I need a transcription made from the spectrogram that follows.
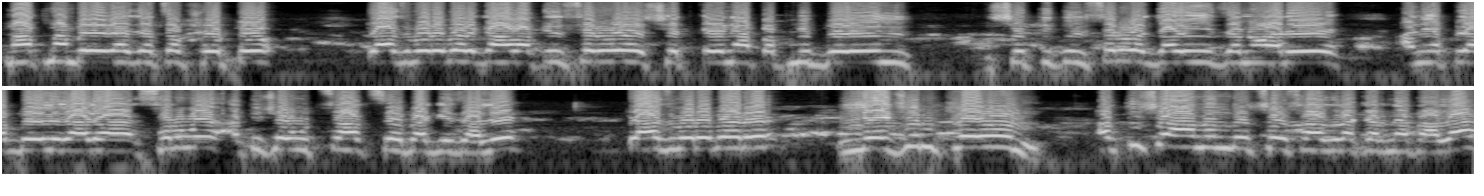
महात्मा बळीराजाचा फोटो त्याचबरोबर गावातील सर्व शेतकऱ्यांनी आपापली बैल शेतीतील सर्व गायी जनावरे आणि आपल्या बैलगाड्या सर्व अतिशय उत्साहात सहभागी झाले. त्याचबरोबर लेझिम खेळून अतिशय आनंदोत्सव साजरा करण्यात आला.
